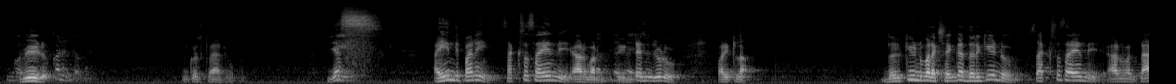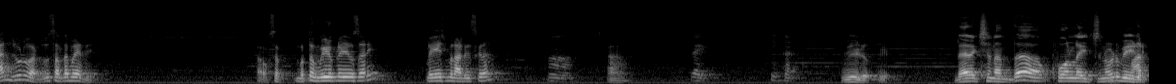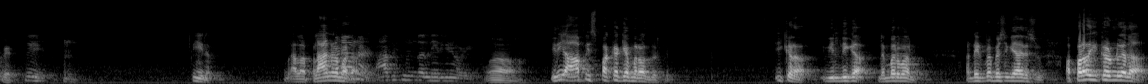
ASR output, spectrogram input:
ఇంకో వీడు. ఒక్క నిమిషం ఒక్క నిమిషం. ఇంకొంచెం క్లారిటీ ఎస్ అయింది పని. సక్సెస్ అయింది. ఆడు వాడు Success ఇంటెన్షన్ చూడు. వాడు ఇట్లా. దొరికిండు మనకి శంకర్ దొరికిండు. సక్సెస్ అయింది. ఆడు మన ప్లాన్ చూడు వాడు చూసి అర్థమైంది. ఒకసారి మొత్తం వీడియో ప్లే ఒకసారి ప్లే చేసి మళ్ళీ తీసుకురా. ఆ, రైట్ ఇక్కడ. వీడు. డైరెక్షన్ అంతా ఫోన్లో ఇచ్చినోడు వీడు. ఈయన. అలా ప్లాన్ అనమాట ఇది ఆఫీస్ పక్క కెమెరా దొరికింది. ఇక్కడ వీళ్ళు నిఘా నెంబర్ వన్ అంటే ఇన్ఫర్మేషన్ గ్యాదర్ చేసు అప్పటికి ఇక్కడ ఉండు కదా.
